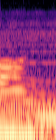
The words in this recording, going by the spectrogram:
long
